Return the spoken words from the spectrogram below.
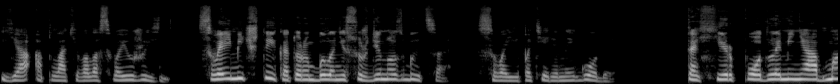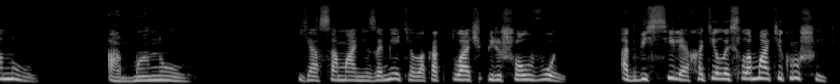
Я оплакивала свою жизнь, свои мечты, которым было не суждено сбыться, свои потерянные годы. Тахир подло меня обманул. Обманул. Я сама не заметила, как плач перешел в вой. От бессилия хотелось ломать и крушить.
